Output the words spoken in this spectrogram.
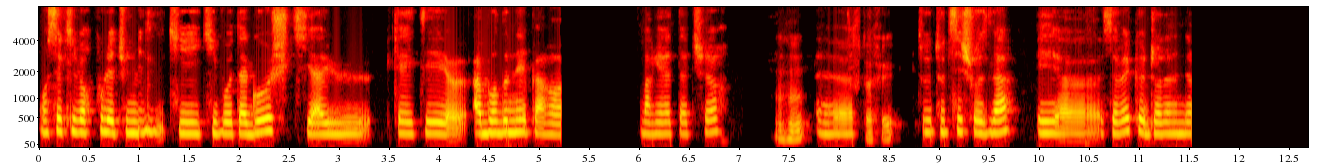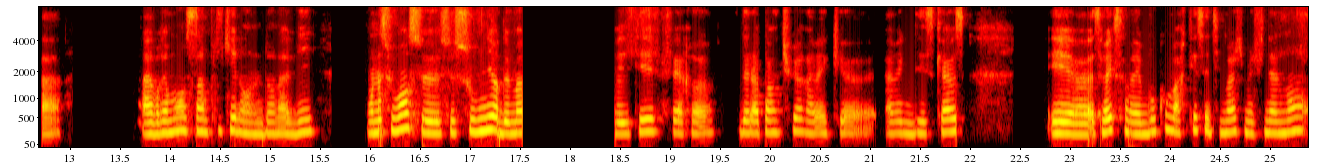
on sait que Liverpool est une ville qui, qui vote à gauche, qui a, eu, qui a été euh, abandonnée par euh, Margaret Thatcher. Mmh tout à fait. toutes ces choses-là. Et euh, c'est vrai que Jordan Anderson a, vraiment s'impliqué dans, la vie. On a souvent ce, souvenir de ma avait été faire euh, de la peinture avec, euh, avec des scouts. Et c'est vrai que ça m'avait beaucoup marqué cette image, mais finalement,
